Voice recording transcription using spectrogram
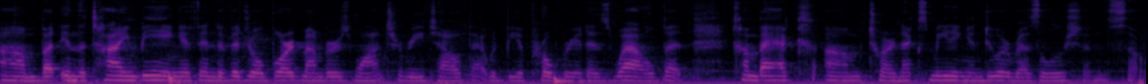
Um, But in the time being, if individual board members want to reach out, that would be appropriate as well. But come back um, to our next meeting and do a resolution, so.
